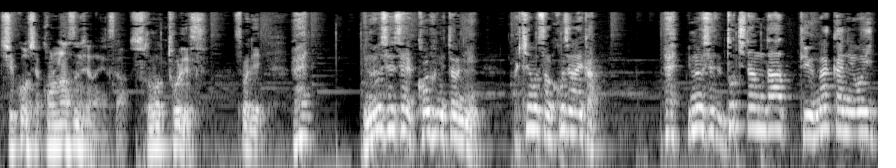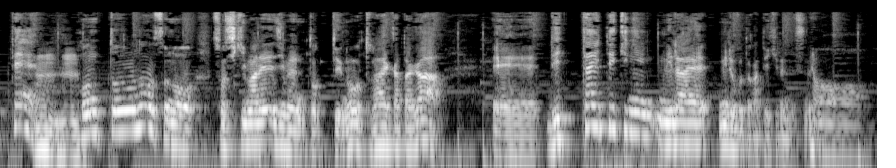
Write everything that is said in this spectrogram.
受講者混乱するんじゃないですか？その通りです。つまり、え、井上先生こういうふうに言ったのに、秋山さんこうじゃないか？え、井上先生どっちなんだ？っていう中において、うんうん本当のその組織マネジメントっていうのを捉え方が、えー立体的に見られ、見ることができるんですね。あー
